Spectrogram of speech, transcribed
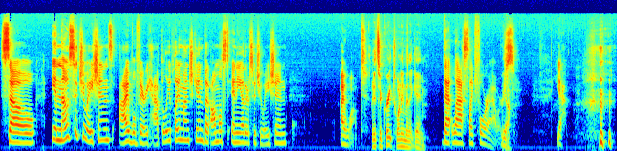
So in those situations, I will very happily play Munchkin, but almost any other situation, I won't. It's a great 20 minute game. That lasts like four hours. Yeah. Yeah.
